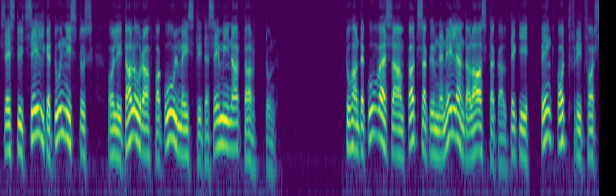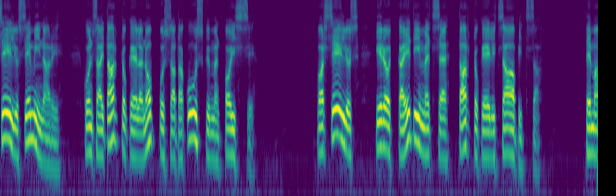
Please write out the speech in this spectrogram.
sest üks selge tunnistus oli talurahva kuulmeistride seminar Tartun. tuhande kuuesaja kaheksakümne neljandal aastakal tegi Bengt Gottfried Forselius seminari kun sai tartu keelen oppus sada kuuskümmend poissi. Varselius kirjutas ka Edimetse tartu keelitsa aabitsa. tema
